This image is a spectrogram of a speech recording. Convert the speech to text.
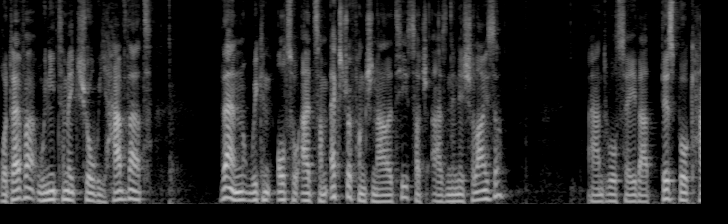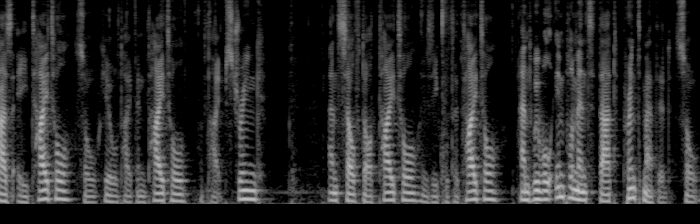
whatever. We need to make sure we have that. Then we can also add some extra functionality such as an initializer. And we'll say that this book has a title. So here we'll type in title of type string and self.title is equal to title. And we will implement that print method. So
